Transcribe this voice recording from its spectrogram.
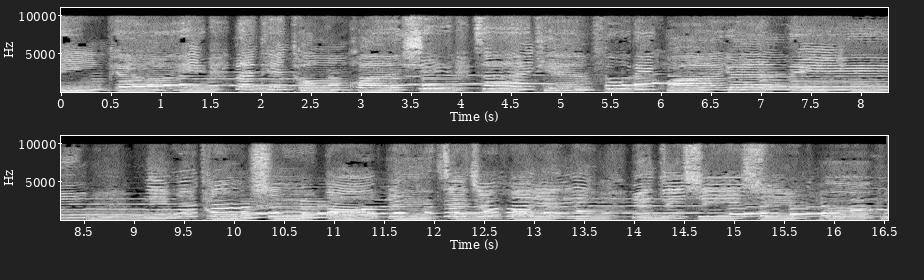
轻飘逸，蓝天同欢喜，在天父的花园里，你我同是宝贝，在这花园里，愿你细心呵护，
